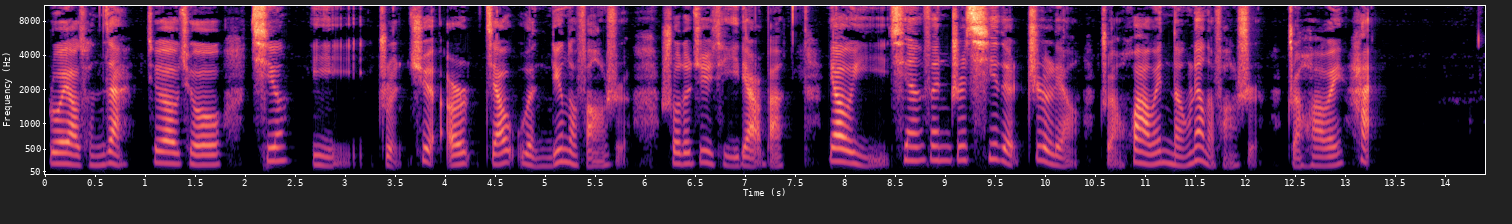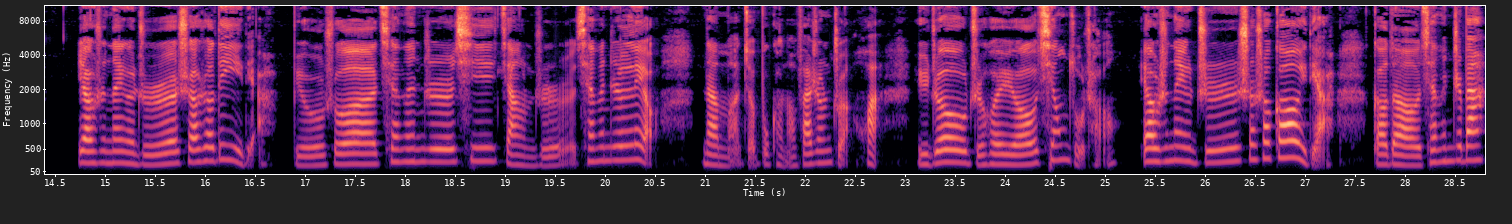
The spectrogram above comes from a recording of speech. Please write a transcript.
若要存在，就要求氢以准确而较稳定的方式，说的具体一点吧，要以千分之七的质量转化为能量的方式转化为氦。要是那个值稍稍低一点儿。比如说，千分之七降至千分之六，那么就不可能发生转化，宇宙只会由氢组成。要是那个值稍稍高一点，高到千分之八，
